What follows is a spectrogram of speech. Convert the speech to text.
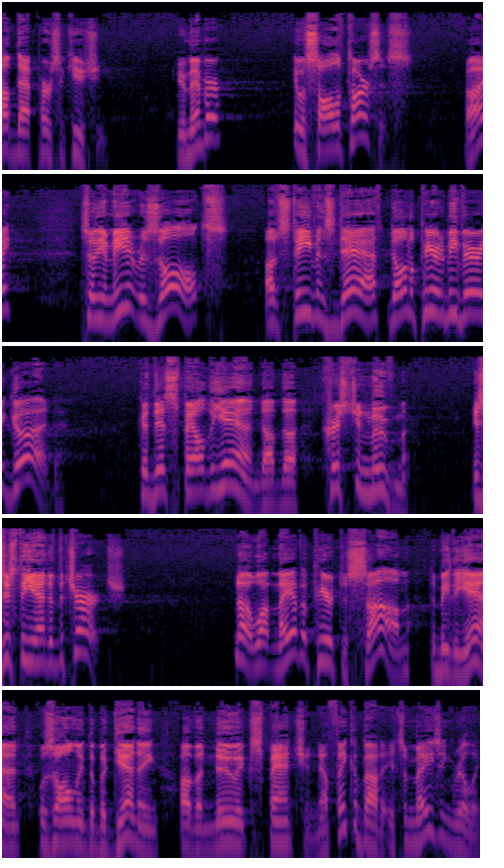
of that persecution? You remember? It was Saul of Tarsus, right? So the immediate results of Stephen's death don't appear to be very good. Could this spell the end of the Christian movement? Is this the end of the church? No, what may have appeared to some to be the end was only the beginning of a new expansion. Now, think about it. It's amazing, really.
